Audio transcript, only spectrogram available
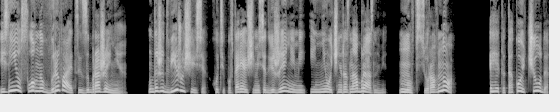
из нее словно вырывается изображение. Даже движущиеся, хоть и повторяющимися движениями и не очень разнообразными, но все равно. Это такое чудо.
